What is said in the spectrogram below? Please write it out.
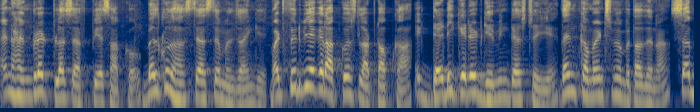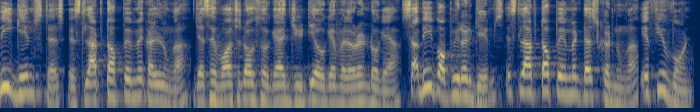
एंड हंड्रेड प्लस एफपीएस आपको बिल्कुल हँसते हँसते मिल जाएँगे। बट फिर भी अगर आपको इस लैपटॉप का एक डेडिकेटेड गेमिंग टेस्ट चाहिए देन कमेंट्स में बता देना। सभी गेम्स टेस्ट इस लैपटॉप पे मैं कर लूँगा। जैसे वॉच डॉग्स हो गया जीटी हो गया वेलोरेंट हो गया, सभी पॉपुलर गेम्स इस लैपटॉप पे मैं टेस्ट कर दूँगा इफ़ यू वांट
